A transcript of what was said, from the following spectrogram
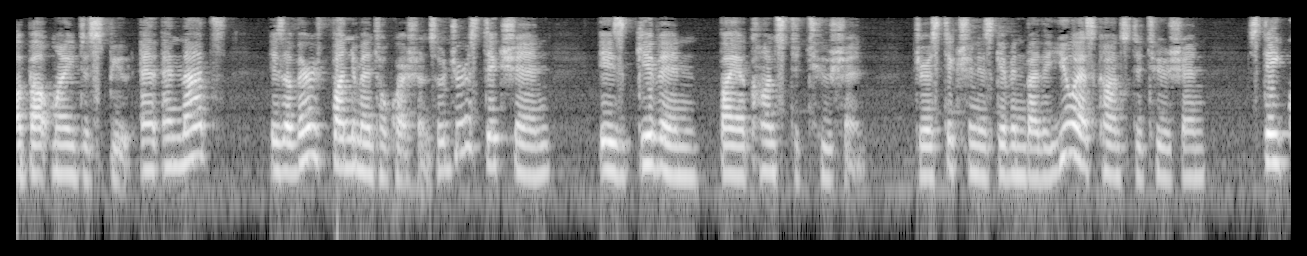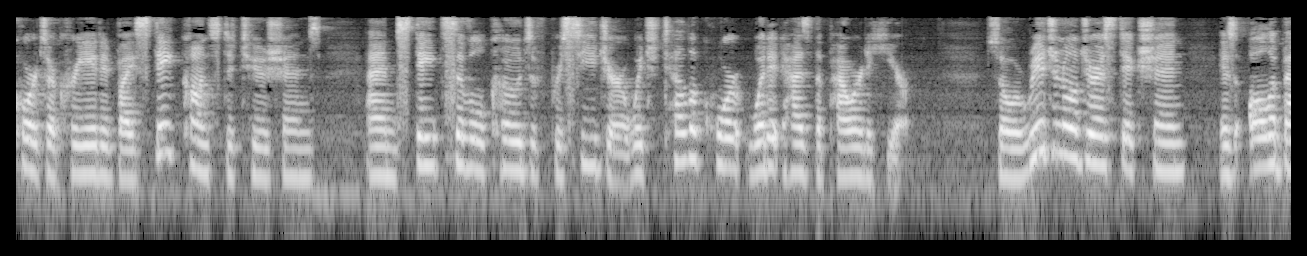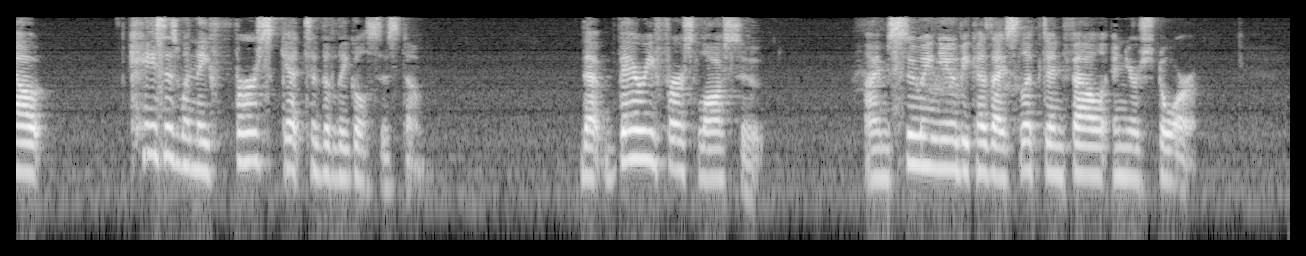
about my dispute? And, and that is a very fundamental question. So jurisdiction is given by a constitution. Jurisdiction is given by the U.S. Constitution State courts are created by state constitutions and state civil codes of procedure, which tell a court what it has the power to hear. So original jurisdiction is all about cases when they first get to the legal system. That very first lawsuit. I'm suing you because I slipped and fell in your store.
